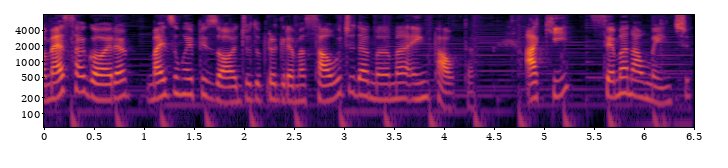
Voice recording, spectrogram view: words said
Começa agora mais um episódio do programa Saúde da Mama em Pauta. Aqui, semanalmente,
